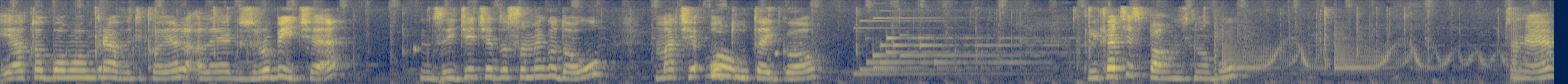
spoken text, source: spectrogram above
Ja to, bo mam grawy tylko jel, ale jak zrobicie, zejdziecie do samego dołu, macie o tutaj go. Klikacie spawn znowu. Co nie?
